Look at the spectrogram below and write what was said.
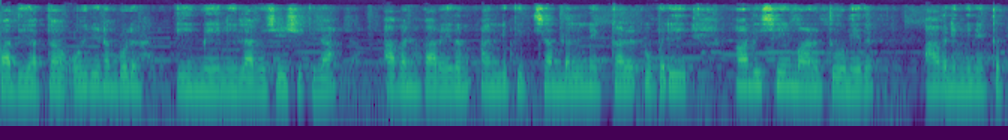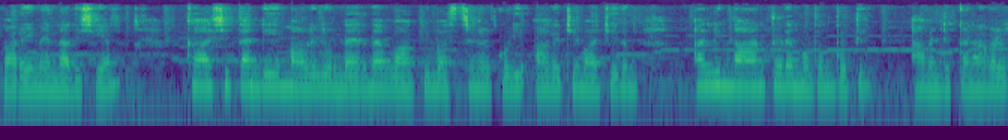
പതിയാത്ത ഒരിടം പോലും ഈ മേനിയിൽ അവശേഷിക്കില്ല. അവൻ പറയുന്നതും അല്ലിക്ക് ചമ്മലിനേക്കാൾ ഉപരി അതിശയമാണ് തോന്നിയത്. അവൻ ഇങ്ങനെയൊക്കെ പറയുമെന്ന അതിശയം. കാശി തന്റെയും മകളിൽ ഉണ്ടായിരുന്ന ബാക്കി വസ്ത്രങ്ങൾ കൂടി അകറ്റി മാറ്റിയതും അല്ലി നാണത്തോടെ മുഖം പൊത്തി അവന്റെ കണ്ണുകൾ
